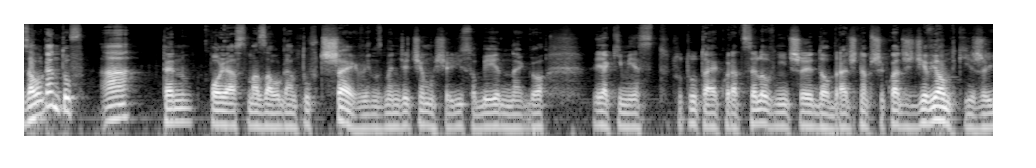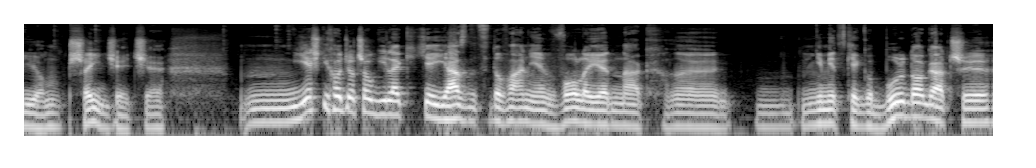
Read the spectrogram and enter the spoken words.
załogantów, a ten pojazd ma załogantów trzech, więc będziecie musieli sobie jednego, jakim jest tutaj akurat celowniczy, dobrać na przykład z dziewiątki, jeżeli ją przejdziecie. Mm, jeśli chodzi o czołgi lekkie, ja zdecydowanie wolę jednak e, niemieckiego Bulldoga czy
